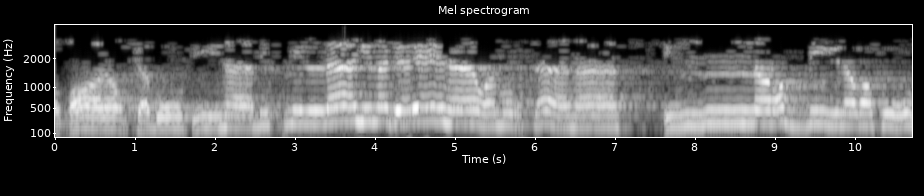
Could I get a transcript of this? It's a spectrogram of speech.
وقال اركبوا فيها بسم الله مجريها ومرساها. إن ربي لغفور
